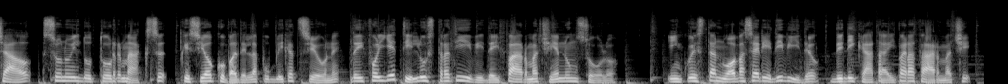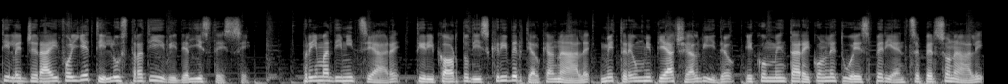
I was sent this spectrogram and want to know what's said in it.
Ciao, sono il dottor Max, che si occupa della pubblicazione dei foglietti illustrativi dei farmaci e non solo. In questa nuova serie di video, dedicata ai parafarmaci, ti leggerai i foglietti illustrativi degli stessi. Prima di iniziare, ti ricordo di iscriverti al canale, mettere un mi piace al video e commentare con le tue esperienze personali,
